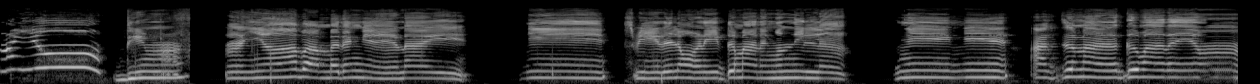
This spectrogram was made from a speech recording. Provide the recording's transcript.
അയ്യോ. ദിം. പമ്പരം കേടായി. നീ സ്പീഡിൽ ഓടിയിട്ട് മനങ്ങുന്നില്ല. നീ നീ അച്ഛൻ മഴക്ക് പറയും.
